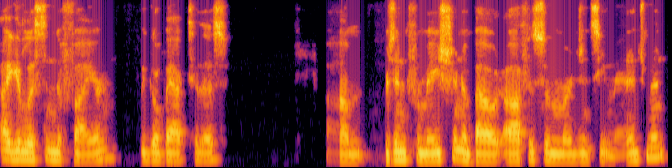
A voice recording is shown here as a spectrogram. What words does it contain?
I could listen to fire. We go back to this. Um, there's information about Office of Emergency Management.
